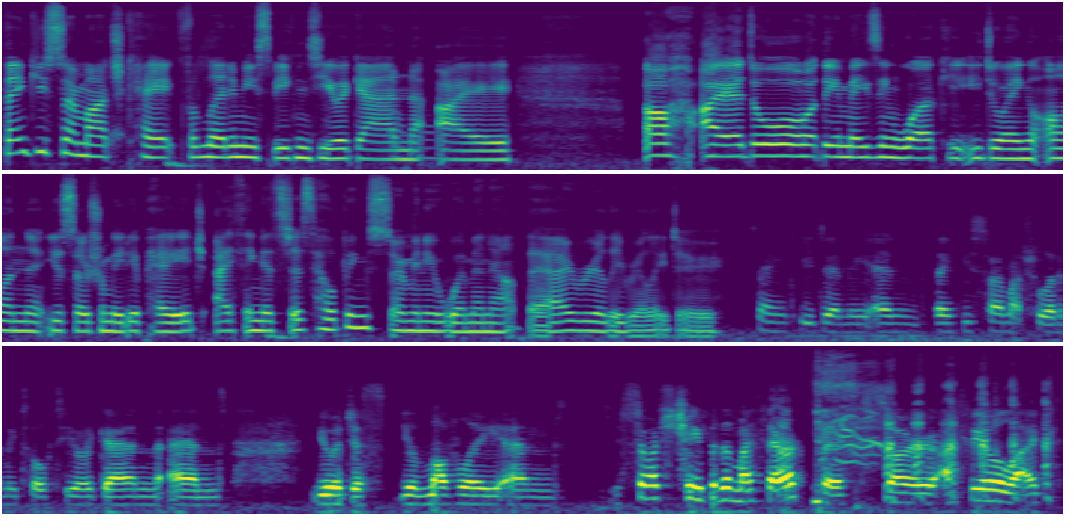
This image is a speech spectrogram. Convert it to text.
Thank you so much kate for letting me speak to you again. I Oh, I adore the amazing work you're doing on your social media page. I think it's just helping so many women out there. I really, really do. Thank you, Demi, and thank you so much for letting me talk to you again. And you are just you're lovely and you're so much cheaper than my therapist. So I feel like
